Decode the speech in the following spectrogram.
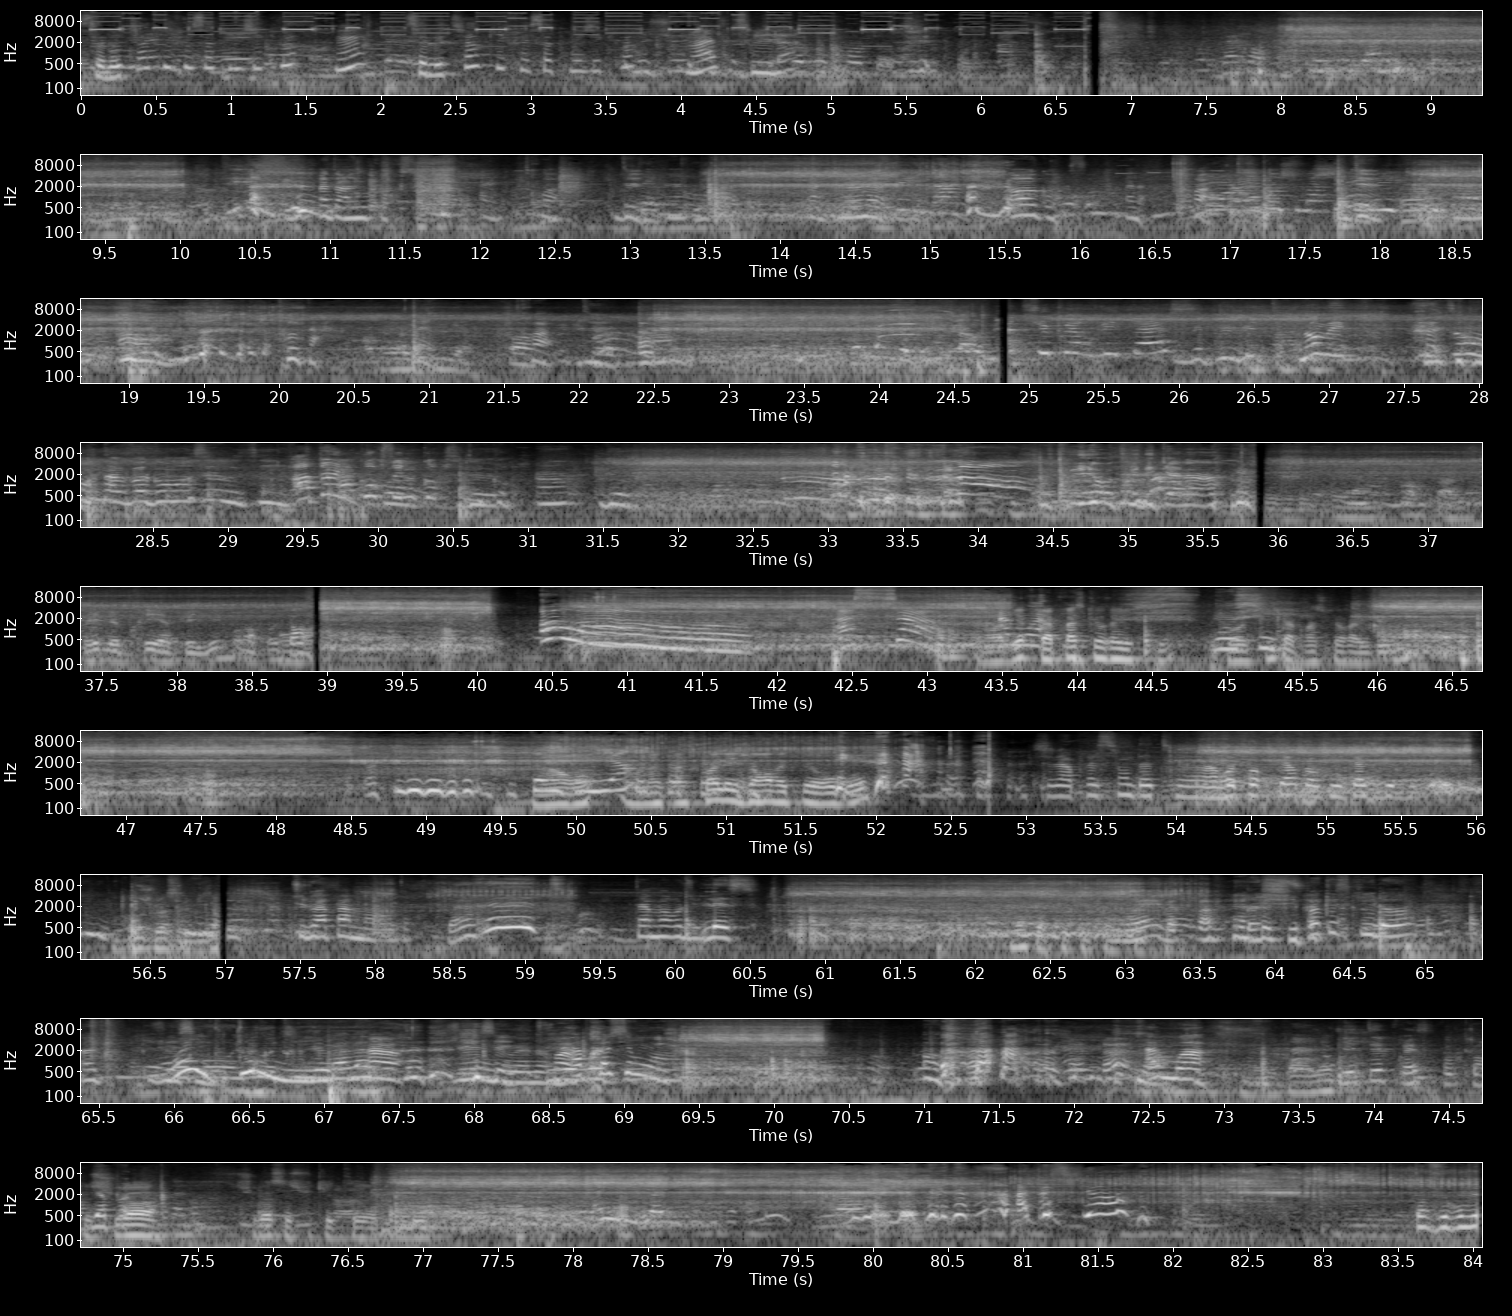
C'est le tien qui fait cette musique-là Hmm C'est le tien qui fait cette musique-là Ouais, c'est celui-là. Attends, une course. Allez, 3, 2, 1. Ah, non, non. Oh, commence. Attends, 3, 2, 1. Oh, trop tard. Allez, 3, 2, 1. Super vitesse Non, mais attends, on n'a pas commencé aussi. Attends, une course, une course, une course 1, 2. Et on te fait des câlins Et le prix à payer pour la photo. Oh Ah, ça On va À dire moi. que t'as presque réussi. Moi Toi aussi. aussi, t'as presque réussi. Alors, on n'intéresse pas les gens avec les robots. J'ai l'impression d'être un reporter dans une case de Celui-là, c'est bizarre. Tu dois pas mordre. Arrête T'as mordu. Laisse ça Ouais, il va te frapper. Bah, je sais pas qu'est-ce qu'il a. Ah, ouais, il tourne, il est malade. Ah. Après, c'est moi. À moi. Il était presque pourtant. Celui-là, c'est celui qui était euh, tombé. Attention T'en fais combien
